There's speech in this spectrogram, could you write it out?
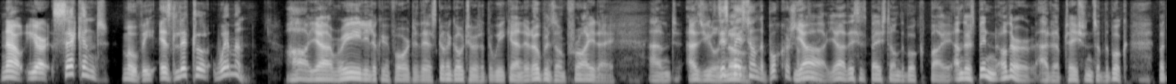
now your second movie is Little Women. Ah, yeah, I'm really looking forward to this. Going to go to it at the weekend. It opens on Friday, and as you'll Is this know, based on the book or something? Yeah, yeah, this is based on the book by, and there's been other adaptations of the book, but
